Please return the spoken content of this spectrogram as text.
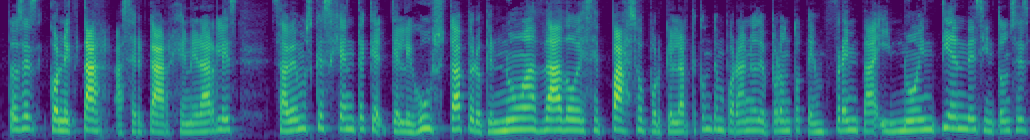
Entonces, conectar, acercar, generarles. Sabemos que es gente que, que le gusta, pero que no ha dado ese paso porque el arte contemporáneo de pronto te enfrenta y no entiendes y entonces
